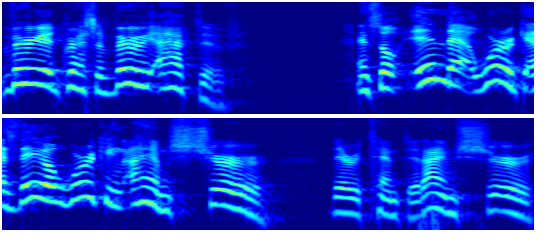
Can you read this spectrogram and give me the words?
Very aggressive, very active. And so, in that work, as they are working, I am sure they're tempted. I am sure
